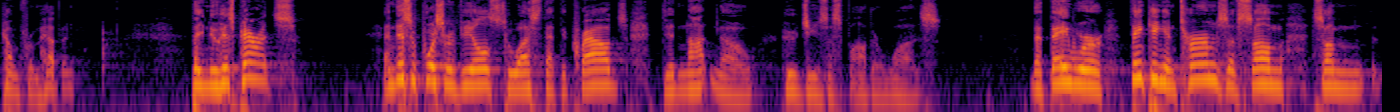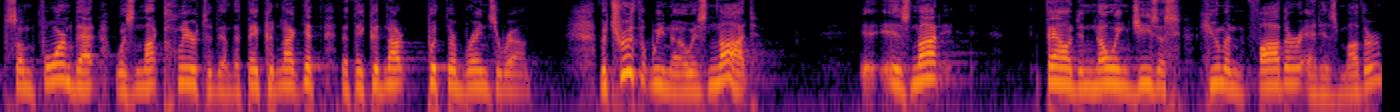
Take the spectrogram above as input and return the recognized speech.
come from heaven. They knew his parents. And this, of course, reveals to us that the crowds did not know who Jesus' father was. That they were thinking in terms of some, some, some form that was not clear to them, that they could not get, that they could not put their brains around. The truth that we know is not, is not found in knowing Jesus' human father and his mother,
